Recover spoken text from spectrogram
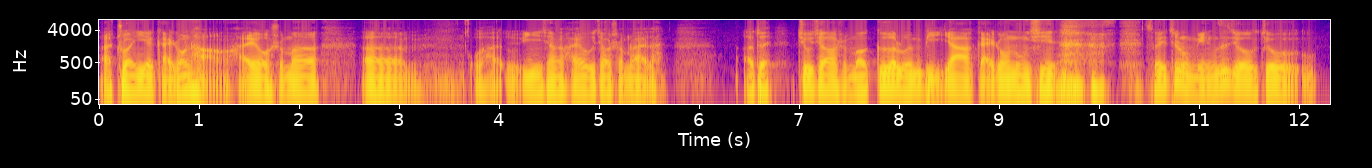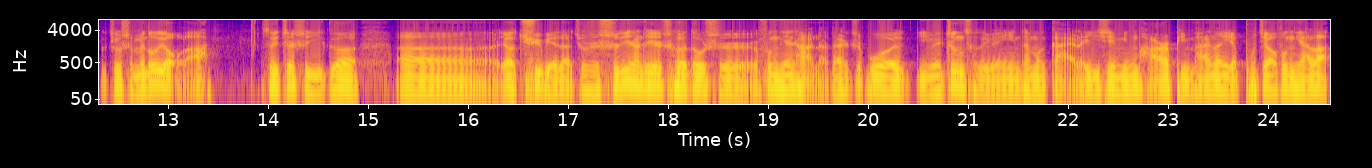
呃，专业改装厂，还有什么呃，我还印象还有个叫什么来的啊？对，就叫什么哥伦比亚改装中心，所以这种名字就就就什么都有了啊。所以这是一个呃要区别的，就是实际上这些车都是丰田产的，但是只不过因为政策的原因，他们改了一些名牌品牌呢，也不叫丰田了。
